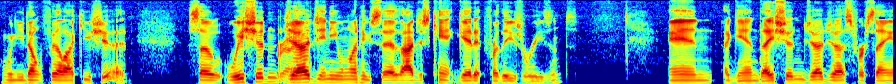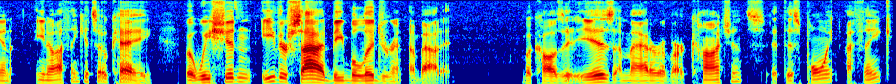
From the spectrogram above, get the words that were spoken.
when you don't feel like you should. So we shouldn't Right. judge anyone who says I just can't get it for these reasons. And again, they shouldn't judge us for saying, you know, I think it's okay, but we shouldn't either side be belligerent about it because it is a matter of our conscience at this point, I think.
